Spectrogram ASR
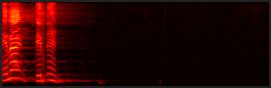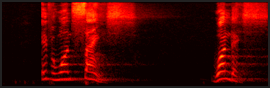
Amen. amen If you want signs, wonders,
